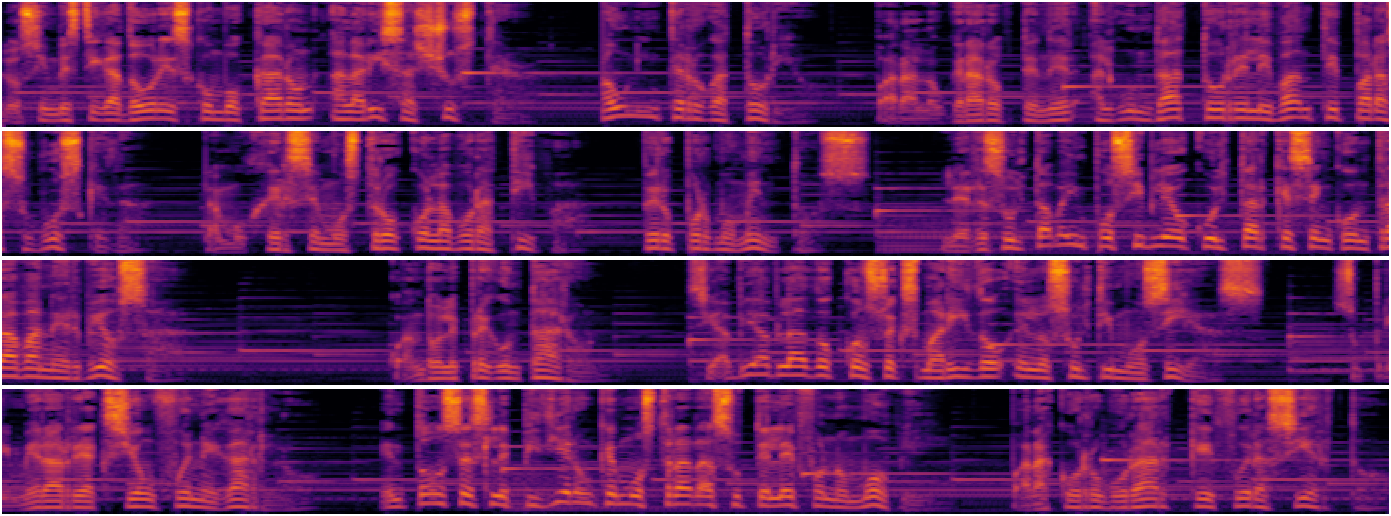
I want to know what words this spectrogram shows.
Los investigadores convocaron a Larissa Schuster a un interrogatorio para lograr obtener algún dato relevante para su búsqueda. La mujer se mostró colaborativa, pero por momentos le resultaba imposible ocultar que se encontraba nerviosa. Cuando le preguntaron si había hablado con su exmarido en los últimos días, su primera reacción fue negarlo. Entonces le pidieron que mostrara su teléfono móvil para corroborar que fuera cierto,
